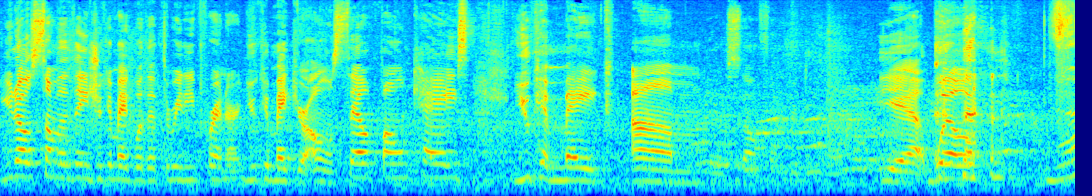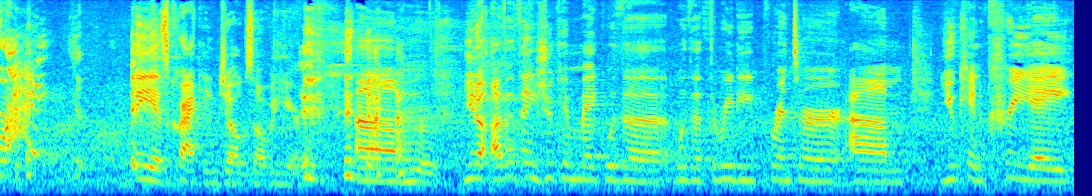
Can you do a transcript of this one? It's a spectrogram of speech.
you know some of the things you can make with a 3D printer. You can make your own cell phone case. You can make um, Cell phone for yeah, well, right. He is cracking jokes over here. Um, you know, other things you can make with a with a 3D printer. Um, you can create,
